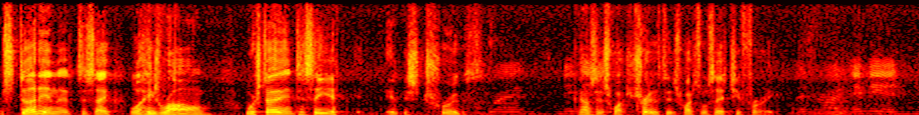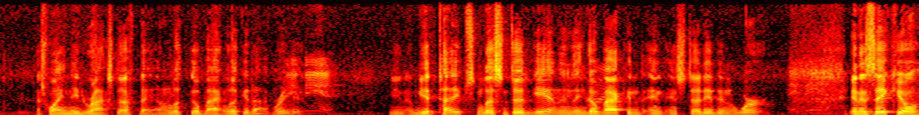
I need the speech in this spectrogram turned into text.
studying it to say, well, he's wrong. We're studying it to see if it is truth. Because it's what's truth, it's what will set you free. That's right. Amen. That's why you need to write stuff down, look, go back and look it up, read it. You know, get tapes and listen to it again, and then go back and, and, and study it in the Word. In Ezekiel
